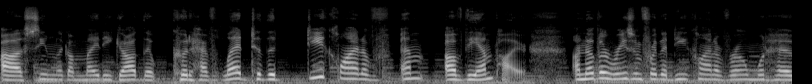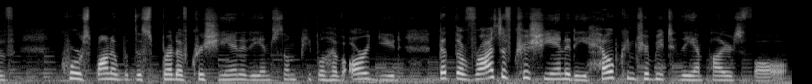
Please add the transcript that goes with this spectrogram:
uh, seem like a mighty god that could have led to the decline of em- of the empire. Another reason for the decline of Rome would have corresponded with the spread of Christianity, and some people have argued that the rise of Christianity helped contribute to the empire's fall.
